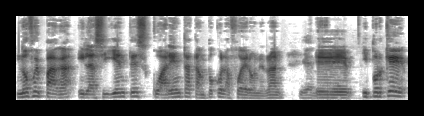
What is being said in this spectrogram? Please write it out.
No fue paga y las siguientes 40 tampoco la fueron, Hernán. Eh, ¿Y por qué?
